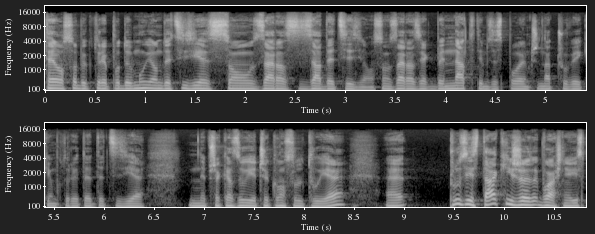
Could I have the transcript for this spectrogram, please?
te osoby, które podejmują decyzje, są zaraz za decyzją, są zaraz jakby nad tym zespołem czy nad człowiekiem, który te decyzje przekazuje czy konsultuje. Plus jest taki, że właśnie jest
